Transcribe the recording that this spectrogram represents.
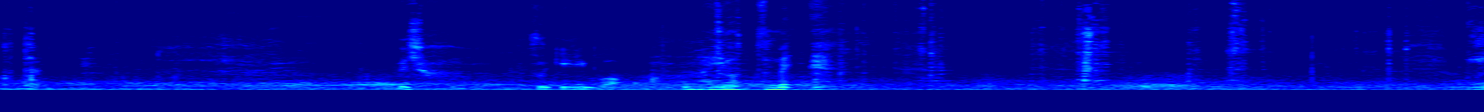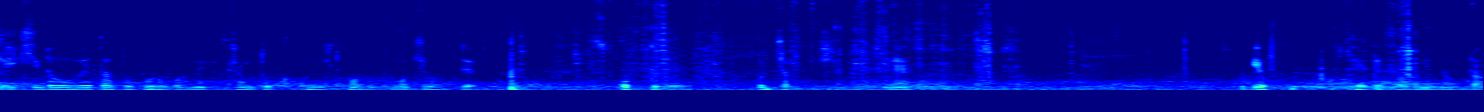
硬い。よいしょ。次は4つ目。一度植えたところがねちゃんと確認しておかないと間違ってスコップで掘っちゃうかもしれないですね。よっ手で触りながら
